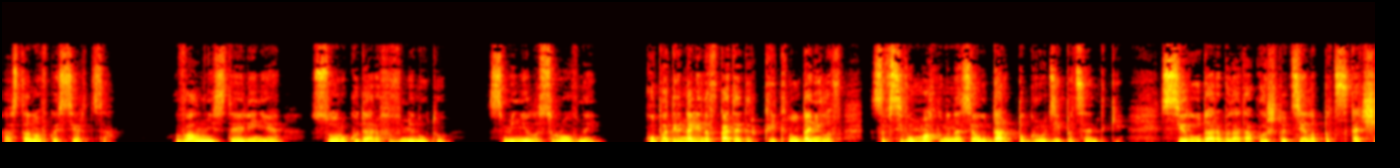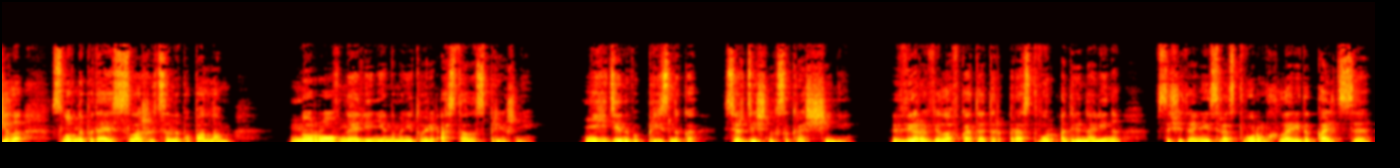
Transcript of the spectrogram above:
Остановка сердца. Волнистая линия, сорок ударов в минуту, сменилась ровной. «Куб адреналина в катетер!» — крикнул Данилов, со всего маху нанося удар по груди пациентки. Сила удара была такой, что тело подскочило, словно пытаясь сложиться напополам, но ровная линия на мониторе осталась прежней. Ни единого признака сердечных сокращений. Вера ввела в катетер раствор адреналина в сочетании с раствором хлорида кальция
